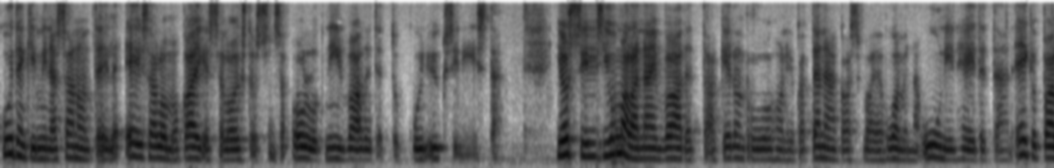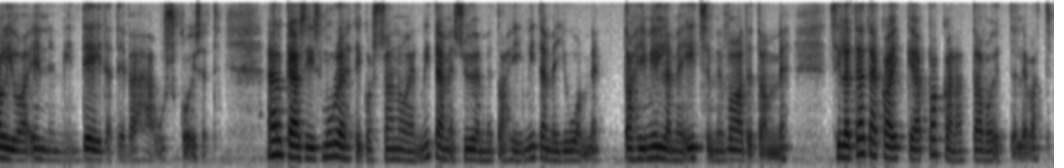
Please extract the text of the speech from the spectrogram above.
Kuitenkin minä sanon teille, ei Salomo kaikessa loistossansa ollut niin vaatetettu kuin yksi niistä. Jos siis Jumala näin vaatettaa kedon ruohon, joka tänään kasvaa ja huomenna uuniin heitetään, eikö paljoa ennemmin teitä te vähäuskoiset? Älkää siis murehtiko sanoen, mitä me syömme tahi, mitä me juomme, tahi millä me itsemme vaatetamme, sillä tätä kaikkea pakanat tavoittelevat.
